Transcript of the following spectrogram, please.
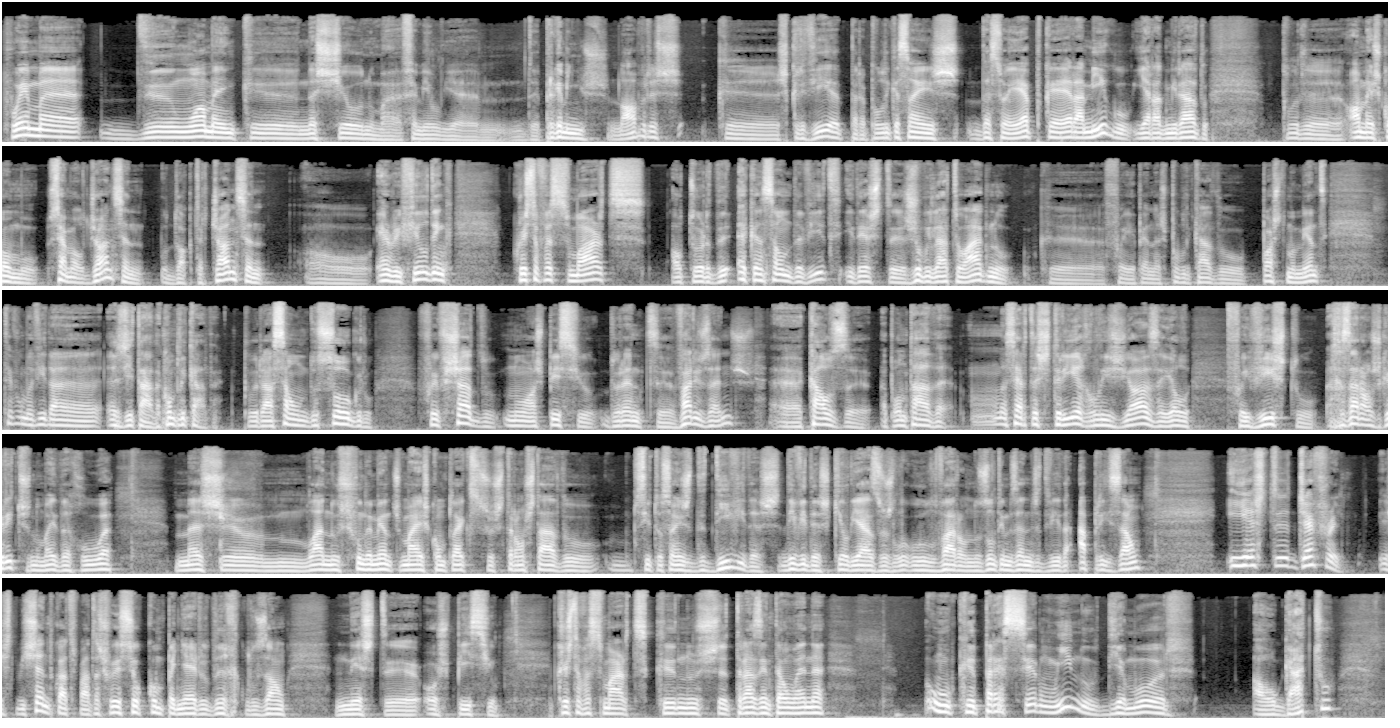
poema de um homem que nasceu numa família de pergaminhos nobres, que escrevia para publicações da sua época, era amigo e era admirado por uh, homens como Samuel Johnson, o Dr. Johnson, ou Henry Fielding, Christopher Smart, autor de A Canção de David e deste Jubilato Agno, que foi apenas publicado postumamente, teve uma vida agitada, complicada, por ação do sogro. Foi fechado num hospício durante vários anos. A causa apontada, uma certa histeria religiosa. Ele foi visto rezar aos gritos no meio da rua, mas eh, lá nos fundamentos mais complexos terão estado situações de dívidas, dívidas que, aliás, o levaram nos últimos anos de vida à prisão. E este Jeffrey, este bichano de quatro patas, foi o seu companheiro de reclusão neste hospício. Christopher Smart, que nos traz então, Ana, o que parece ser um hino de amor ao gato,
